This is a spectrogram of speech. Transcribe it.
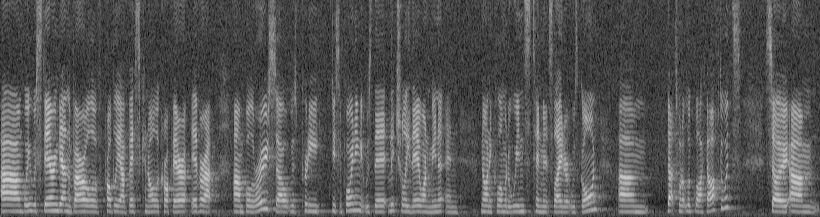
Um, we were staring down the barrel of probably our best canola crop ever, ever at um, Booleroo, so it was pretty disappointing. It was there, literally there one minute and 90 kilometre winds, 10 minutes later it was gone. Um, that's what it looked like afterwards. So um,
